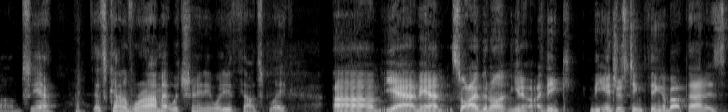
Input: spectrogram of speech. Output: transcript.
Um, so yeah, that's kind of where I'm at with training. What are your thoughts, Blake? Um, yeah, man. So I've been on, you know, I think the interesting thing about that is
